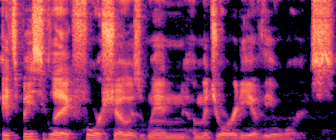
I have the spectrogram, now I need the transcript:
it's basically like four shows win a majority of the awards.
